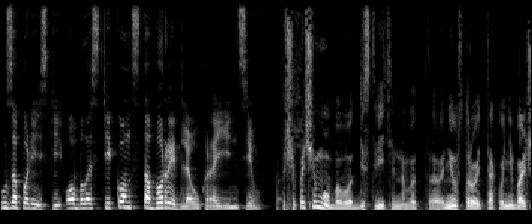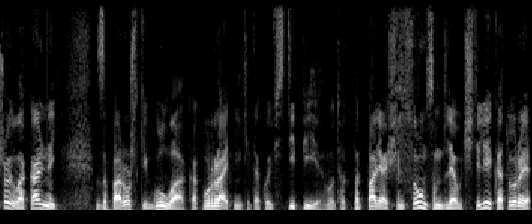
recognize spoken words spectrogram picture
у Запорізькій області концтабори для українців. Поч- Почему бы вот действительно вот э, не устроить такой небольшой локальный запорожский гулаг, аккуратненький такой в степи, вот, вот под палящим солнцем для учителей, которые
